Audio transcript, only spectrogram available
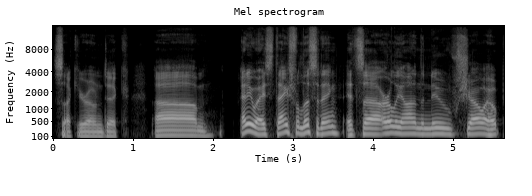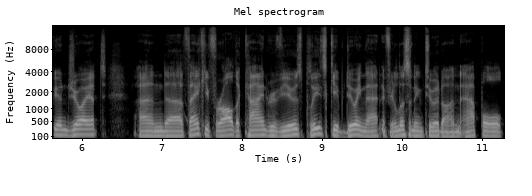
suck your own dick. Um, anyways, thanks for listening. It's uh, early on in the new show. I hope you enjoy it. And uh, thank you for all the kind reviews. Please keep doing that. If you're listening to it on Apple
